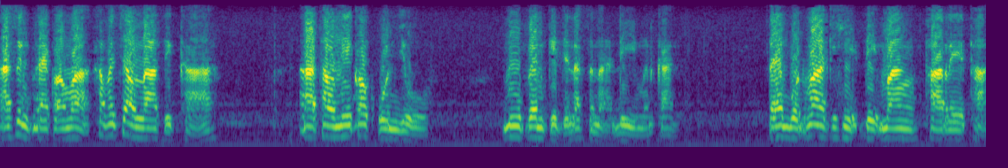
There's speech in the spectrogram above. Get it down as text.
อาซึ่งแปลความว่าข้าพเจ้าลาสิกขาอาเท่านี้ก็ควรอยู่ดูเป็นกิจลักษณะดีเหมือนกัน แต่บทว่ากิหิติมังพาเรธะ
